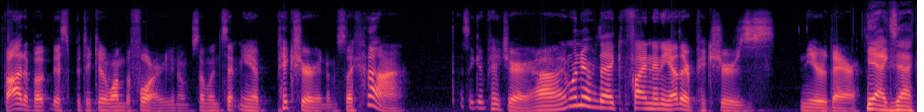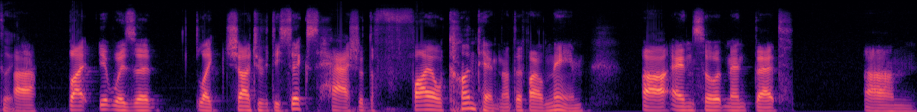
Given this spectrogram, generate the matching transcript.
thought about this particular one before. You know, someone sent me a picture, and I was like, "Huh, that's a good picture. Uh, I wonder if I can find any other pictures near there." yeah, exactly. Uh, but it was a like SHA-256 hash of the file content, not the file name, uh, and so it meant that, um,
